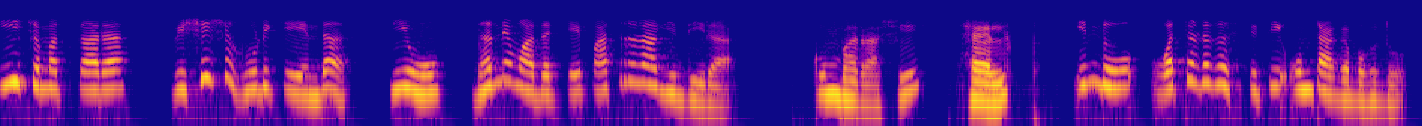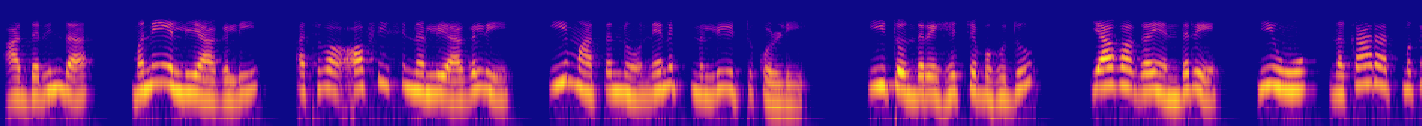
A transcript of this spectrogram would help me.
ಈ ಚಮತ್ಕಾರ ವಿಶೇಷ ಹೂಡಿಕೆಯಿಂದ ನೀವು ಧನ್ಯವಾದಕ್ಕೆ ಪಾತ್ರರಾಗಿದ್ದೀರಾ. ಕುಂಭರಾಶಿ ಹೆಲ್ತ್ ಇಂದು ಒತ್ತಡದ ಸ್ಥಿತಿ ಉಂಟಾಗಬಹುದು. ಆದ್ದರಿಂದ ಮನೆಯಲ್ಲಿ ಆಗಲಿ ಅಥವಾ ಆಫೀಸಿನಲ್ಲಿ ಆಗಲಿ ಈ ಮಾತನ್ನು ನೆನಪಿನಲ್ಲಿ ಇಟ್ಟುಕೊಳ್ಳಿ. ಈ ತೊಂದರೆ ಹೆಚ್ಚಬಹುದು. ಯಾವಾಗ ಎಂದರೆ ನೀವು ನಕಾರಾತ್ಮಕ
